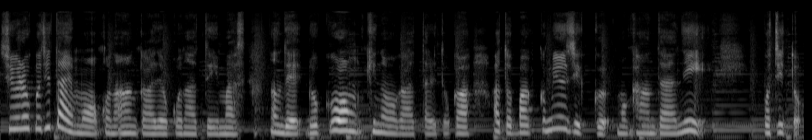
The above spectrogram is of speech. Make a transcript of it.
収録自体もこのアンカーで行っています。なので録音機能があったりとか、あとバックミュージックも簡単にポチッと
